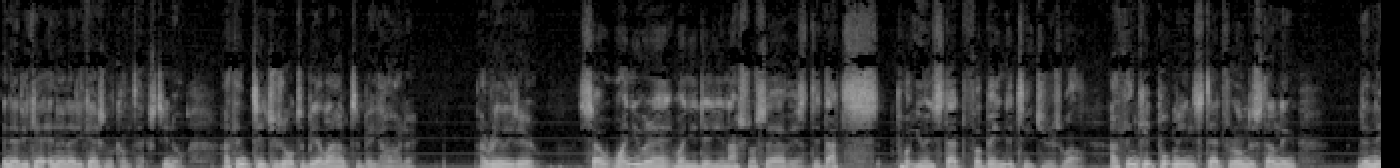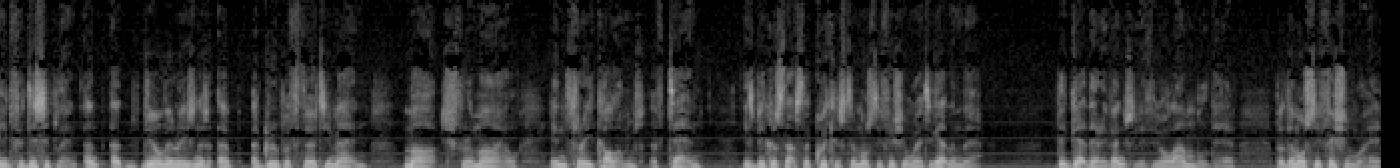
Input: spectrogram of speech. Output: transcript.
in, educa- in an educational context, you know. I think teachers ought to be allowed to be harder. I really do. So when you were when you did your national service, yeah. did that put you instead for being a teacher as well? I think it put me instead for understanding the need for discipline. And uh, the only reason a, a, group of 30 men march for a mile in three columns of 10 is because that's the quickest and most efficient way to get them there. They get there eventually if they all ambled there, but the most efficient way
